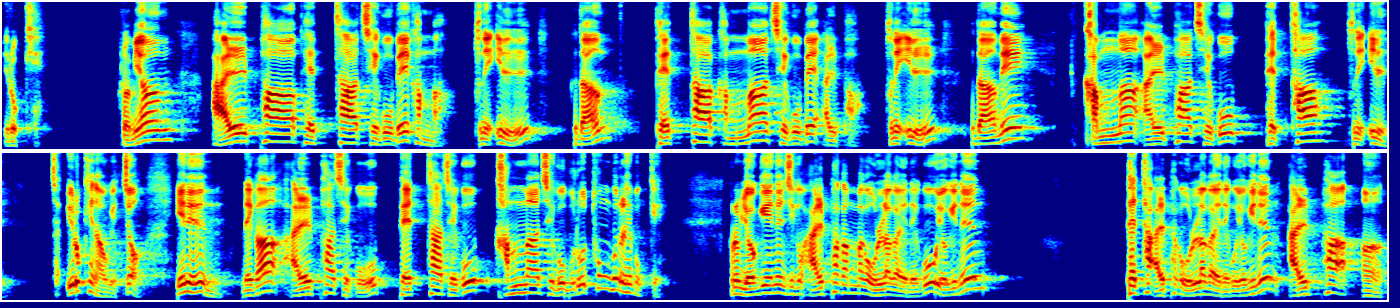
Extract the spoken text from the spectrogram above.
이렇게 그러면 알파 베타 제곱의 감마 분의 1, 그 다음 베타 감마 제곱의 알파 분의 1, 그 다음에 감마 알파 제곱 베타 분의 1. 자, 이렇게 나오겠죠? 얘는 내가 알파 제곱, 베타 제곱, 감마 제곱으로 통분을 해볼게. 그럼 여기에는 지금 알파 감마가 올라가야 되고 여기는 베타 알파가 올라가야 되고 여기는 알파 어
